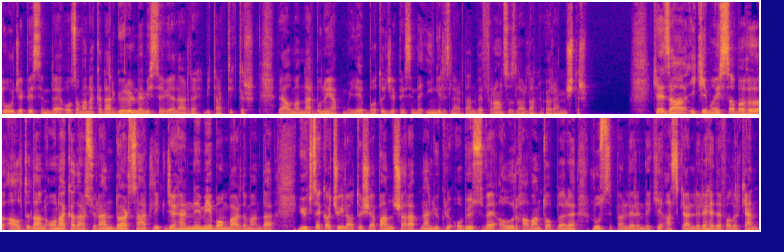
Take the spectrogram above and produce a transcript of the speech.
Doğu cephesinde o zamana kadar görülmemiş seviyelerde bir taktiktir ve Almanlar bunu yapmayı Batı cephesinde İngilizlerden ve Fransızlardan öğrenmiştir. Keza 2 Mayıs sabahı 6'dan 10'a kadar süren 4 saatlik cehennemi bombardımanda yüksek açıyla atış yapan şarapnel yüklü obüs ve ağır havan topları Rus siperlerindeki askerleri hedef alırken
